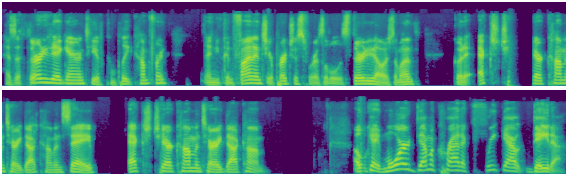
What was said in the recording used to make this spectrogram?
has a 30 day guarantee of complete comfort, and you can finance your purchase for as little as $30 a month. Go to xchaircommentary.com and save xchaircommentary.com. Okay, more Democratic freakout data.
